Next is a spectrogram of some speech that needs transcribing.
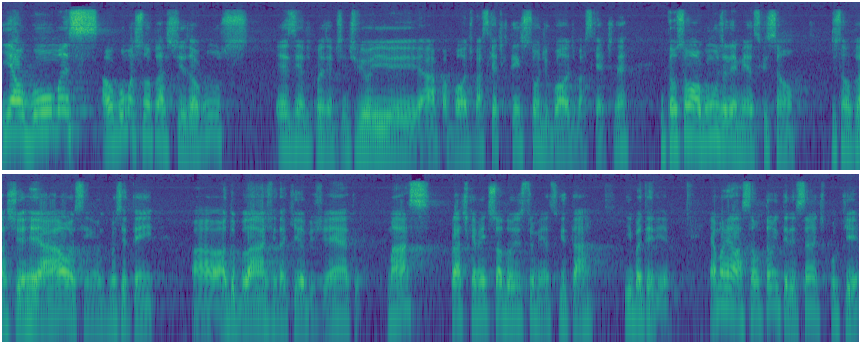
E algumas, algumas sonoplastias, alguns exemplos, por exemplo, a gente viu aí a, bola de basquete que tem som de bola de basquete, né? Então são alguns elementos que são de sonoplastia real, assim, onde você tem a, a dublagem daquele objeto, mas praticamente só dois instrumentos, guitarra e bateria. É uma relação tão interessante porque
